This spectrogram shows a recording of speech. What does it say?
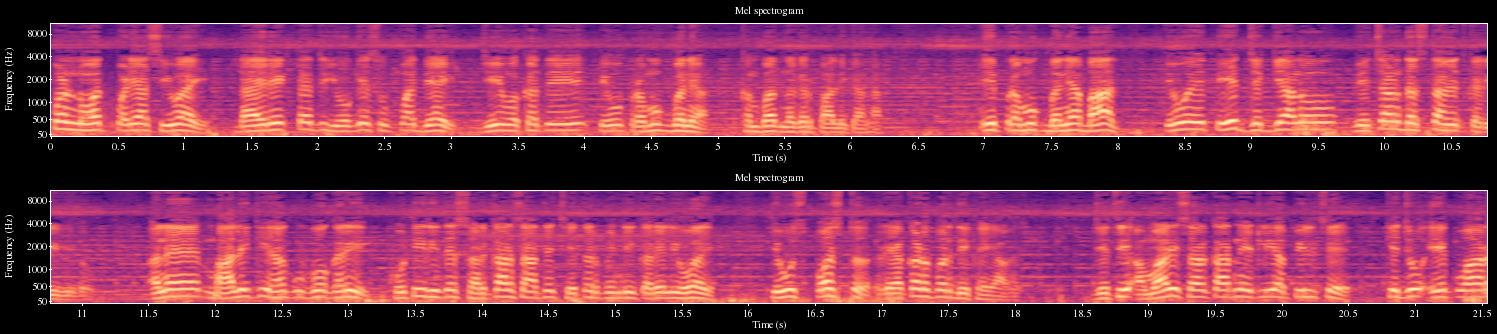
પણ નોંધ પડ્યા સિવાય ડાયરેક્ટ જ યોગેશ ઉપાધ્યાય જે વખતે તેઓ પ્રમુખ બન્યા ખંભાત નગરપાલિકાના. એ પ્રમુખ બન્યા બાદ તેઓએ તે જ જગ્યાનો વેચાણ દસ્તાવેજ કરી લીધો અને માલિકી હક ઊભો કરી ખોટી રીતે સરકાર સાથે છેતરપિંડી કરેલી હોય તેવું સ્પષ્ટ રેકર્ડ પર દેખાઈ આવે છે. જેથી અમારી સરકારને એટલી અપીલ છે કે જો એકવાર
